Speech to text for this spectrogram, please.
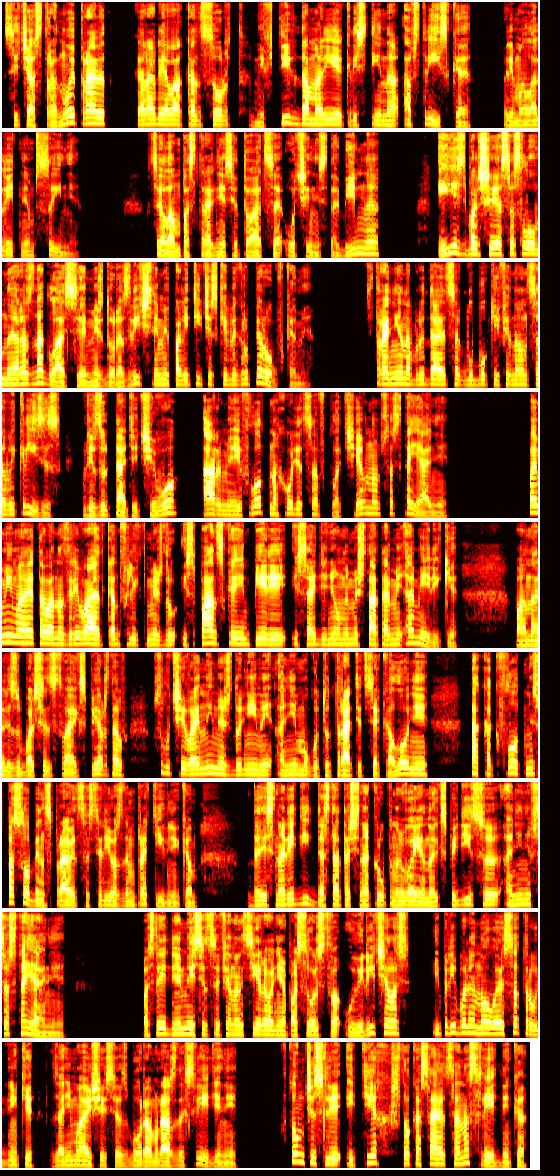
Сейчас страной правит королева-консорт Мехтильда Мария Кристина Австрийская при малолетнем сыне. Целом по стране ситуация очень нестабильная, и есть большие сословные разногласия между различными политическими группировками. В стране наблюдается глубокий финансовый кризис, в результате чего армия и флот находятся в плачевном состоянии. Помимо этого назревает конфликт между Испанской империей и Соединенными Штатами Америки. По анализу большинства экспертов, в случае войны между ними они могут утратить все колонии, так как флот не способен справиться с серьезным противником, да и снарядить достаточно крупную военную экспедицию они не в состоянии. Последние месяцы финансирование посольства увеличилось, и прибыли новые сотрудники, занимающиеся сбором разных сведений, в том числе и тех, что касаются наследника.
